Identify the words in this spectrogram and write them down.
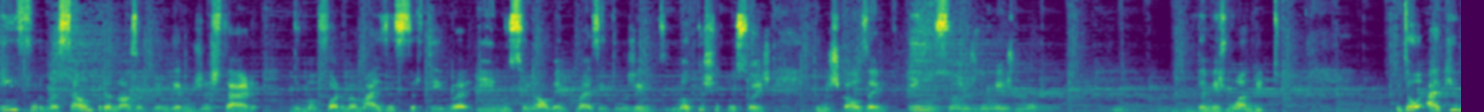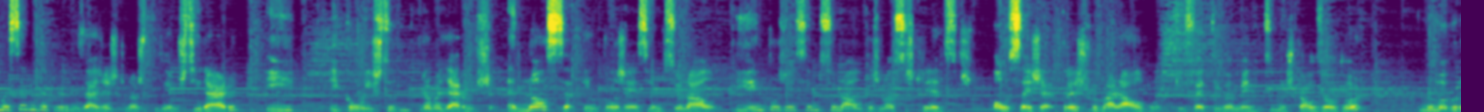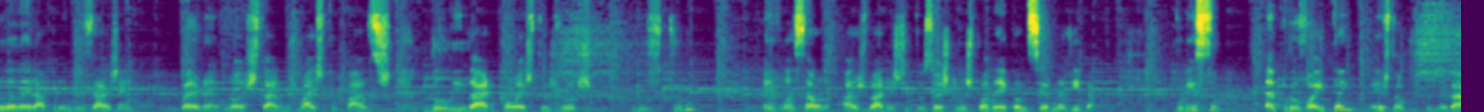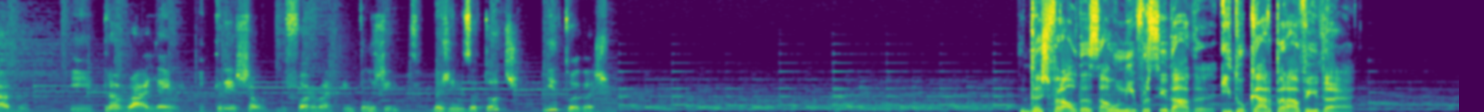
informação para nós aprendermos a estar de uma forma mais assertiva e emocionalmente mais inteligente noutras situações que nos causem emoções do mesmo, do mesmo âmbito. Então há aqui uma série de aprendizagens que nós podemos tirar e, e com isto trabalharmos a nossa inteligência emocional e a inteligência emocional das nossas crianças. Ou seja, transformar algo que efetivamente nos causa dor numa verdadeira aprendizagem para nós estarmos mais capazes de lidar com estas dores no futuro em relação às várias situações que nos podem acontecer na vida. Por isso, aproveitem esta oportunidade e trabalhem e cresçam de forma inteligente. Beijinhos a todos e a todas. Das fraldas à universidade, educar para a vida.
